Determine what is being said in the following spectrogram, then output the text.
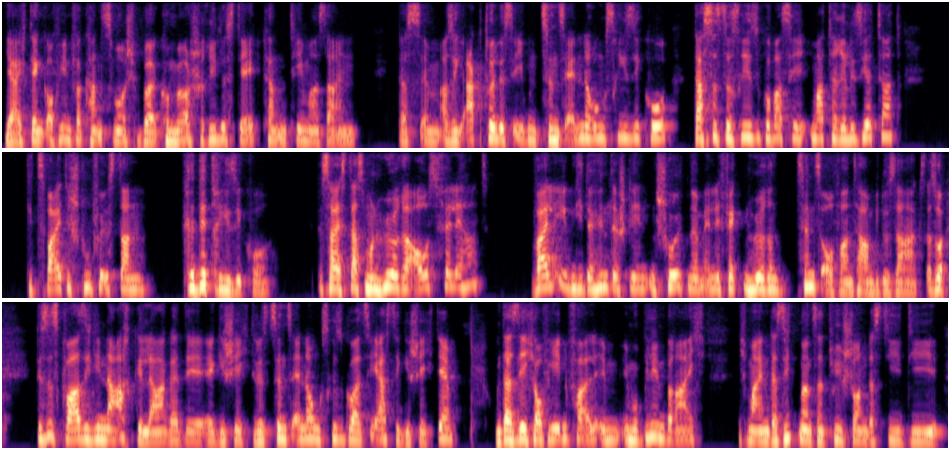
Ja, ich denke, auf jeden Fall kann es zum Beispiel bei Commercial Real Estate kann ein Thema sein. Dass, ähm, also aktuell ist eben Zinsänderungsrisiko. Das ist das Risiko, was sich materialisiert hat. Die zweite Stufe ist dann Kreditrisiko. Das heißt, dass man höhere Ausfälle hat, weil eben die dahinterstehenden Schulden im Endeffekt einen höheren Zinsaufwand haben, wie du sagst. Also das ist quasi die nachgelagerte äh, Geschichte, das Zinsänderungsrisiko als erste Geschichte. Und da sehe ich auf jeden Fall im Immobilienbereich, ich meine, da sieht man es natürlich schon, dass die, die,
